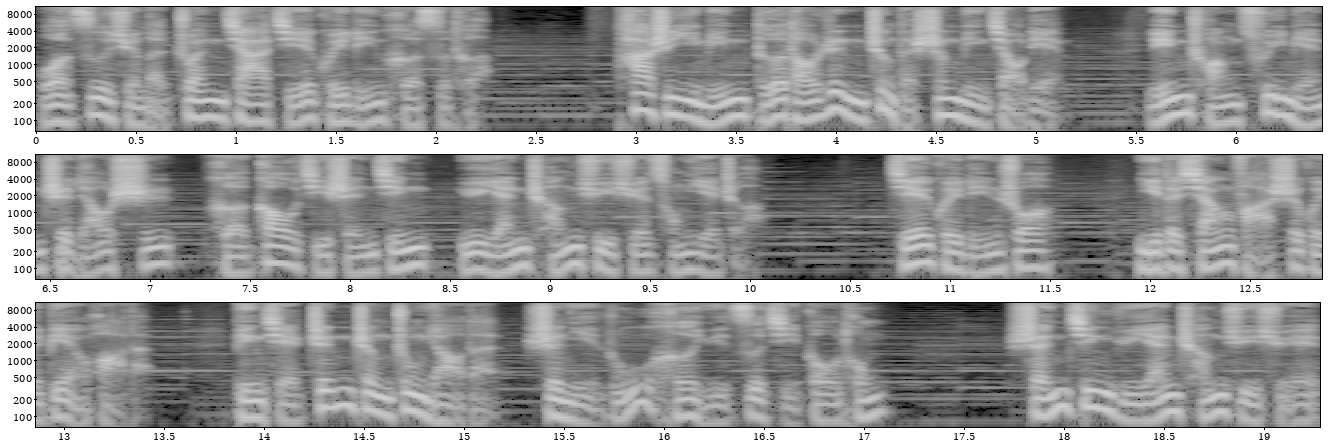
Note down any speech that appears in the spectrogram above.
我咨询了专家杰奎琳·赫斯特。他是一名得到认证的生命教练、临床催眠治疗师和高级神经语言程序学从业者。杰奎琳说：“你的想法是会变化的，并且真正重要的是你如何与自己沟通。神经语言程序学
